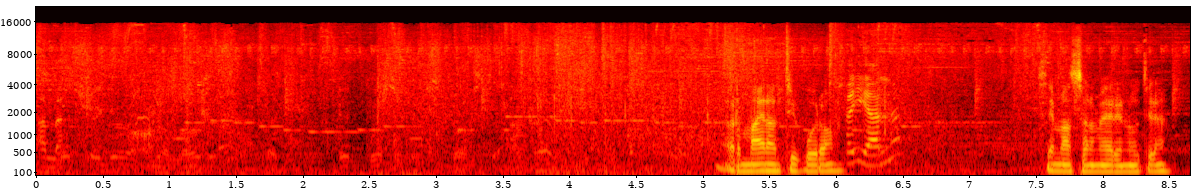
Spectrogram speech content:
Vabbè. Ormai non ti curo. Sì, ma secondo me era inutile.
